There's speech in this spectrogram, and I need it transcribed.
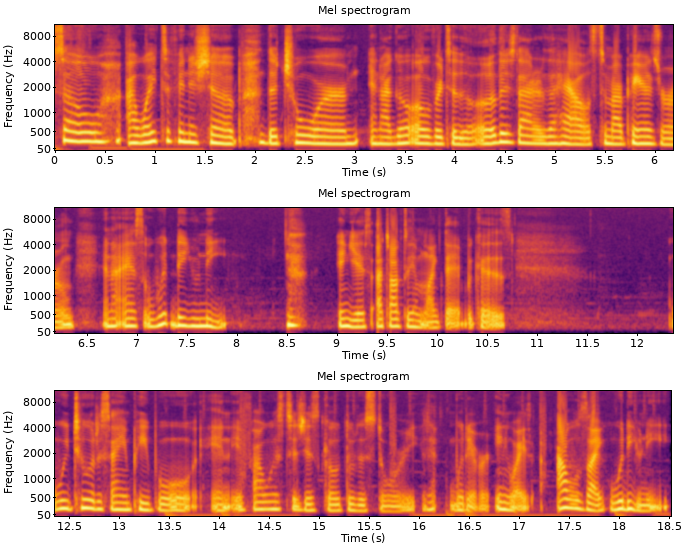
So I wait to finish up the chore and I go over to the other side of the house to my parents' room and I ask, What do you need? and yes, I talk to him like that because we two of the same people. And if I was to just go through the story, whatever. Anyways, I was like, What do you need?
